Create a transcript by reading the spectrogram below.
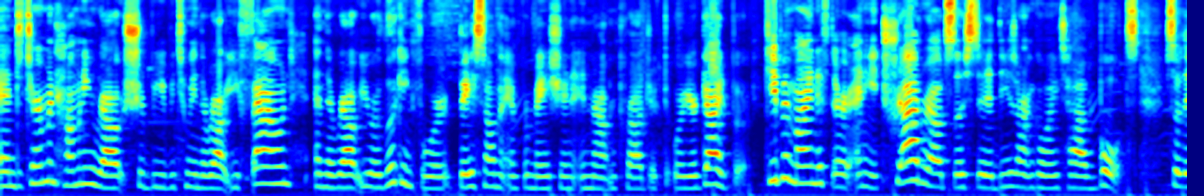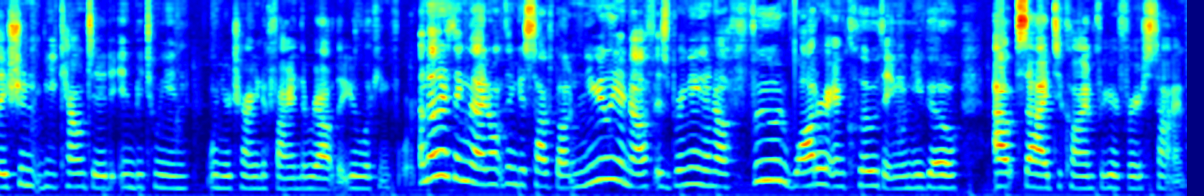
and determine how many routes should be between the route you found and the route you are looking for based on the information in Mountain Project or your guidebook. Keep in mind if there are any trad routes listed, these aren't going to have bolts, so they shouldn't be counted in between when you're trying to find the route that you're looking for. Another thing that I don't think is talked about nearly enough is bringing enough food, water, and clothing when you go outside to climb for your first time.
